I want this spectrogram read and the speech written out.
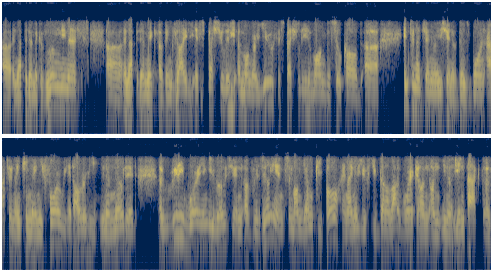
uh, an epidemic of loneliness, uh, an epidemic of anxiety, especially among our youth, especially among the so-called uh, internet generation of those born after 1994. We had already you know noted a really worrying erosion of resilience among young people. And I know you've you've done a lot of work on on you know the impact of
